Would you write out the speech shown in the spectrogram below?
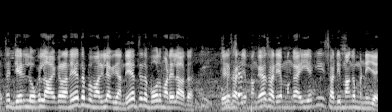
ਇੱਥੇ ਜਿਹੜੇ ਲੋਕ ਇਲਾਜ ਕਰਾਉਂਦੇ ਆ ਤੇ ਬਿਮਾਰੀ ਲੱਗ ਜਾਂਦੇ ਆ ਇੱਥੇ ਤਾਂ ਬਹੁਤ ਮਾੜੇ ਹਾਲਾਤ ਆ। ਜਿਹੜੇ ਸਾਡੀਆਂ ਮੰਗਾਂ ਸਾਡੀਆਂ ਮੰਗਾਂ ਇਹੀ ਹੈ ਕਿ ਸਾਡੀ ਮੰਗ ਮੰਨੀ ਜਾਏ।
